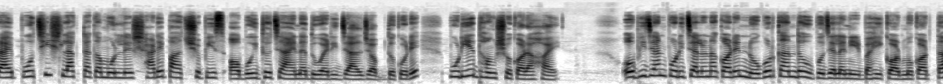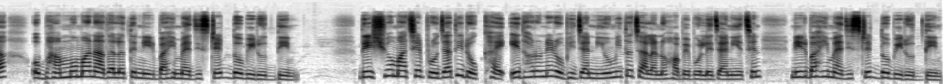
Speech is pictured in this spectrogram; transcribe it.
প্রায় পঁচিশ লাখ টাকা মূল্যের সাড়ে পাঁচশো পিস অবৈধ চায়না দুয়ারি জাল জব্দ করে পুড়িয়ে ধ্বংস করা হয়। অভিযান পরিচালনা করেন নগরকান্দ উপজেলা নির্বাহী কর্মকর্তা ও ভ্রাম্যমাণ আদালতের নির্বাহী ম্যাজিস্ট্রেট দবির উদ্দিন। দেশীয় মাছের প্রজাতি রক্ষায় এ ধরনের অভিযান নিয়মিত চালানো হবে বলে জানিয়েছেন নির্বাহী ম্যাজিস্ট্রেট দবির উদ্দিন।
